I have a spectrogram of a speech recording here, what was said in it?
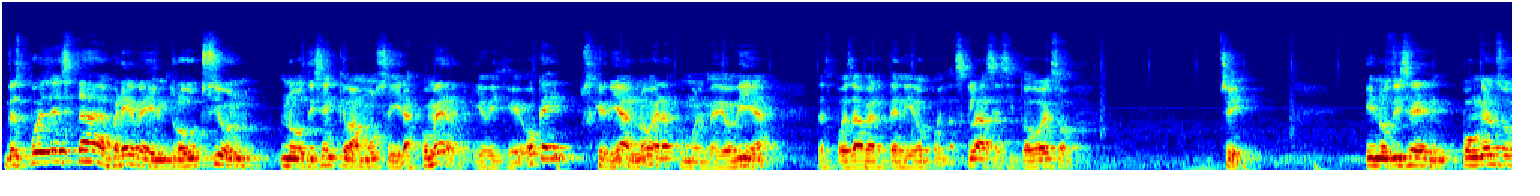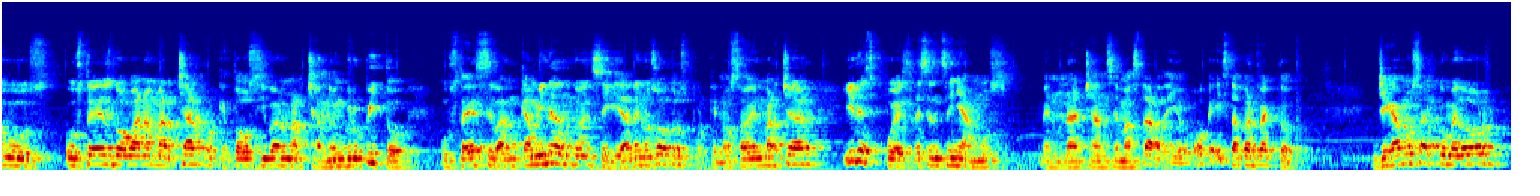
Después de esta breve introducción, nos dicen que vamos a ir a comer. Y yo dije, ok, pues genial, ¿no? Era como el mediodía, después de haber tenido pues las clases y todo eso. Sí. Y nos dicen, pongan sus... Ustedes no van a marchar porque todos iban marchando en grupito. Ustedes se van caminando enseguida de nosotros porque no saben marchar y después les enseñamos en una chance más tarde. Y yo, ok, está perfecto. Llegamos al comedor,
